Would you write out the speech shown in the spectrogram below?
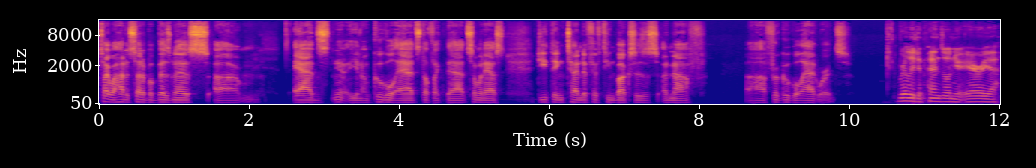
talk about how to set up a business. Um, ads, you know, you know, Google ads, stuff like that. Someone asked, "Do you think ten to fifteen bucks is enough uh, for Google AdWords Really depends on your area.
